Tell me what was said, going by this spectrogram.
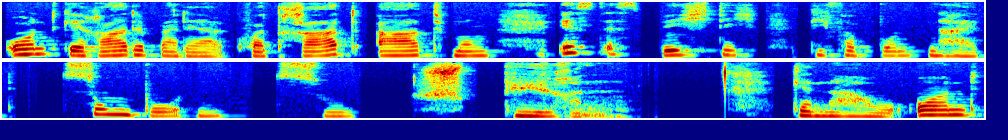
Und gerade bei der Quadratatmung ist es wichtig, die Verbundenheit zum Boden zu spüren. Genau. Und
